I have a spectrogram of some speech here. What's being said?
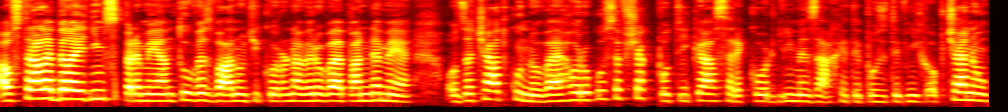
Austrálie byla jedním z premiantů ve zvládnutí koronavirové pandemie. Od začátku nového roku se však potýká s rekordními záchyty pozitivních občanů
